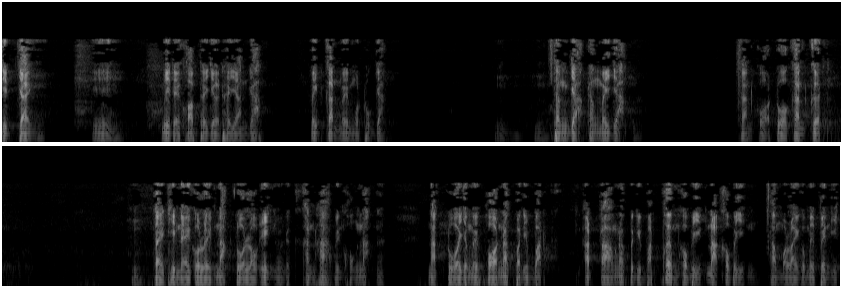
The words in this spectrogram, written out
จิตใจมีแต่ความทะเยอทะยานอยากปิดกั้นไว้หมดทุกอย่าง ทั้งอยากทั้งไม่อยาก การก่อตัวการเกิด แต่ที่ไหนก็เลยหนักตัวเราเองขันห้าเป็นของหนัก หนักตัวยังไม่พอนักปฏิบัติ อัตรานักปฏิบัติ เพิ่มเข้าไปอีกหนักเข้าไปอีกทำอะไรก็ไม่เป็นอีก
